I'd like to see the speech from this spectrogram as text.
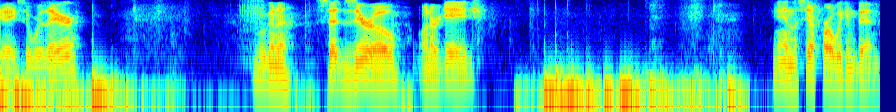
Okay, so we're there. We're going to set zero on our gauge. And let's see how far we can bend.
